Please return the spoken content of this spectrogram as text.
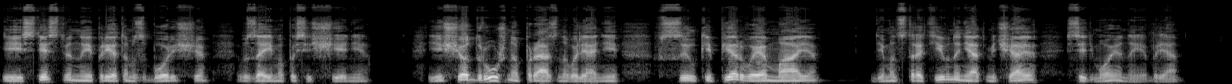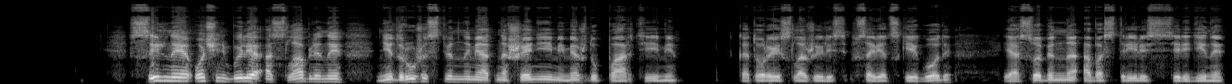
и естественные при этом сборища, взаимопосещения. Еще дружно праздновали они в ссылке 1 мая, демонстративно не отмечая 7 ноября. Сыльные очень были ослаблены недружественными отношениями между партиями, которые сложились в советские годы и особенно обострились с середины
